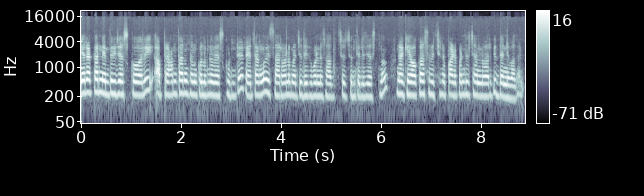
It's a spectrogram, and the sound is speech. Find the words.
ఏ రకాన్ని ఎంపిక చేసుకోవాలి? ఆ ప్రాంతానికి అనుకూలంగా వేసుకుంటే రైతాంగం ఈ వల్ల మంచి దిగుబడిని సాధించవచ్చని తెలియజేస్తున్నాం. నాకు ఈ అవకాశం ఇచ్చిన పాడి పంటల ఛానల్ వారికి ధన్యవాదాలు.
